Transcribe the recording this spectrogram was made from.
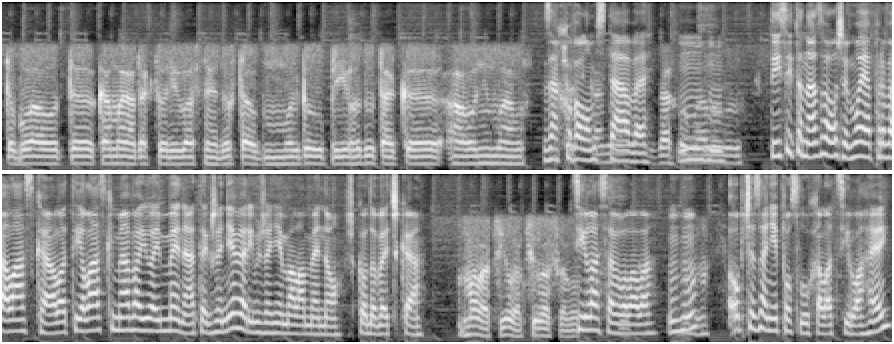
to bola od e, kamaráda, ktorý vlastne dostal mozgovú príhodu, tak e, a on ju mal... V zachovalom stáve. Zachoval, Ty si to nazval, že moja prvá láska, ale tie lásky mávajú aj mena, takže neverím, že nemala meno Škodovečka. Mala Cila, Cila sa volala. Cila sa volala. Uh-huh. Občas aj neposlúchala Cila, hej?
